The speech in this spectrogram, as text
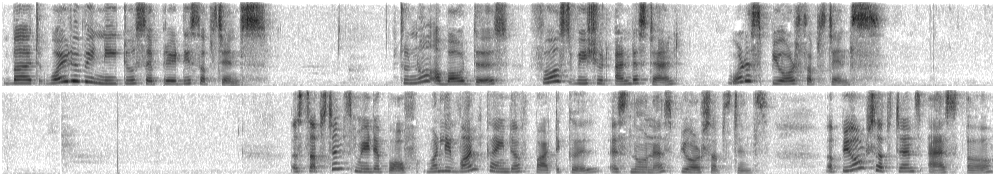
But why do we need to separate the substance? To know about this, first we should understand what is pure substance. A substance made up of only one kind of particle is known as pure substance. A pure substance has a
